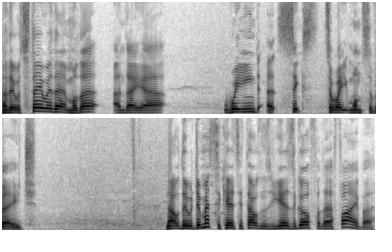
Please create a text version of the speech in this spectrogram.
And they would stay with their mother and they are weaned at six to eight months of age. Now they were domesticated thousands of years ago for their fibre.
